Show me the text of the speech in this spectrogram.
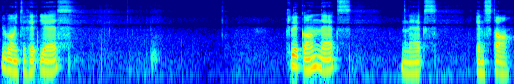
You're going to hit yes. Click on next. Next. Install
